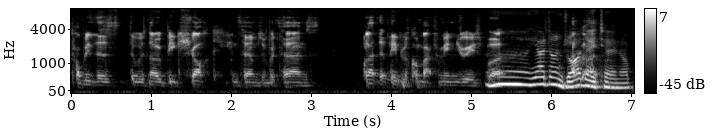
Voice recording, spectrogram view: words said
probably there's there was no big shock in terms of returns. Glad that people have come back from injuries, but uh, he had Andrade got- turn up,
